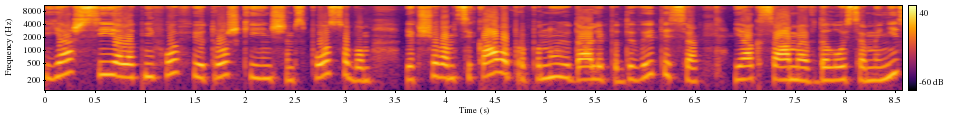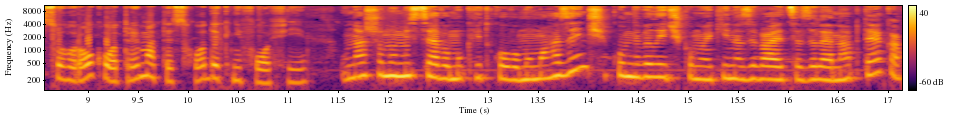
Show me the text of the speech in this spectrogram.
Я ж сіяла кніфофію трошки іншим способом. Якщо вам цікаво, пропоную далі подивитися, як саме вдалося мені цього року отримати сходи кніфофії. У нашому місцевому квітковому магазинчику, невеличкому, який називається Зелена аптека,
